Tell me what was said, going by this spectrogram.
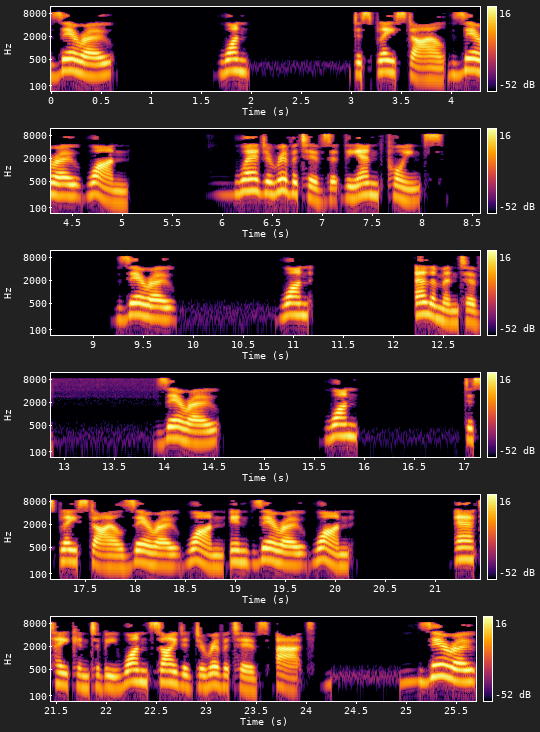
0 1 display style 0 1 where derivatives at the endpoints 0 1 element of 0 1 display style 0 1 in 0 1 air taken to be one-sided derivatives at 0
